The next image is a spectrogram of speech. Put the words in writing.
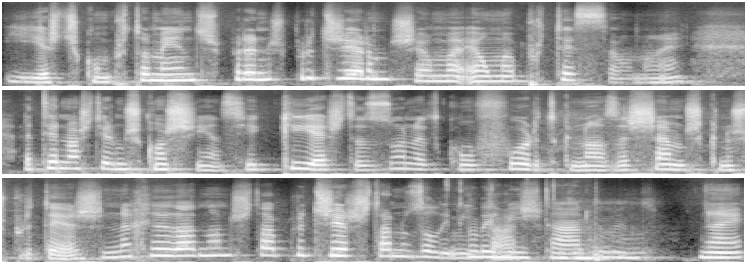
e estes comportamentos para nos protegermos. É uma, é uma proteção, não é? Até nós termos consciência que esta zona de conforto que nós achamos que nos protege, na realidade não nos está a proteger, está-nos a limitar. Limitar. Não é?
